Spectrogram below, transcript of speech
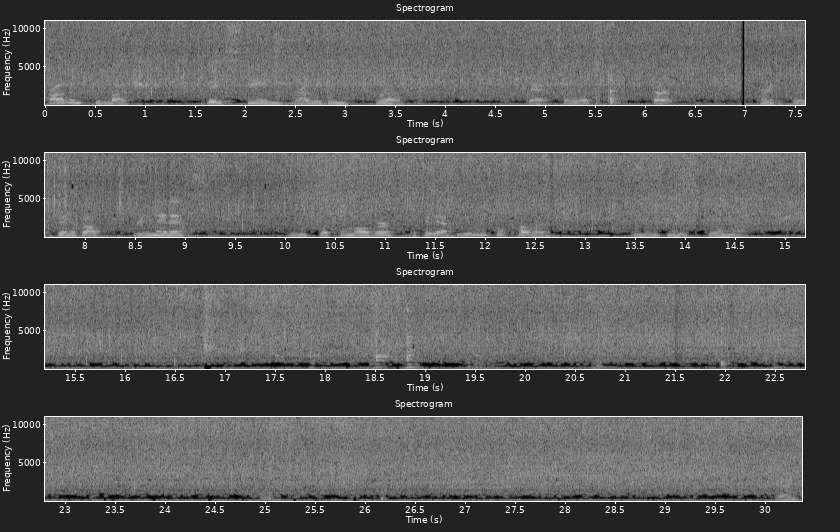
fry them too much, they steam rather than grill. Okay, so let's start. All right, so it's been about three minutes. I'm going to flip them over. Look at that beautiful color and those nice grill marks. Okay.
